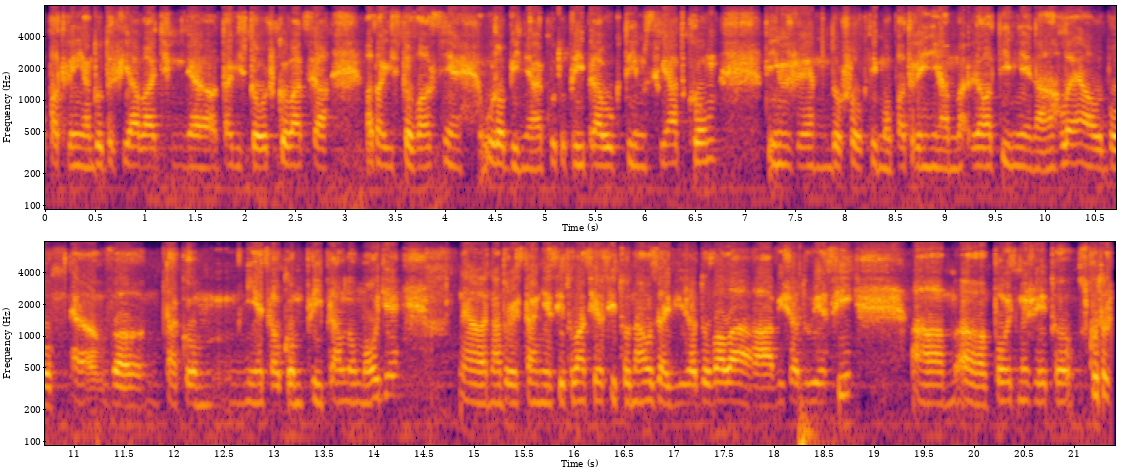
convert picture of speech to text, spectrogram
opatrenia dodržiavať, takisto očkovať sa a takisto vlastne urobiť nejakú tú prípravu k tým sviatkom, tým, že došlo k tým opatreniam relatívne náhle alebo v takom nie celkom prípravnom móde. Na druhej strane situácia si to naozaj vyžadovala a vyžaduje si. A povedzme, že je to skutočne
